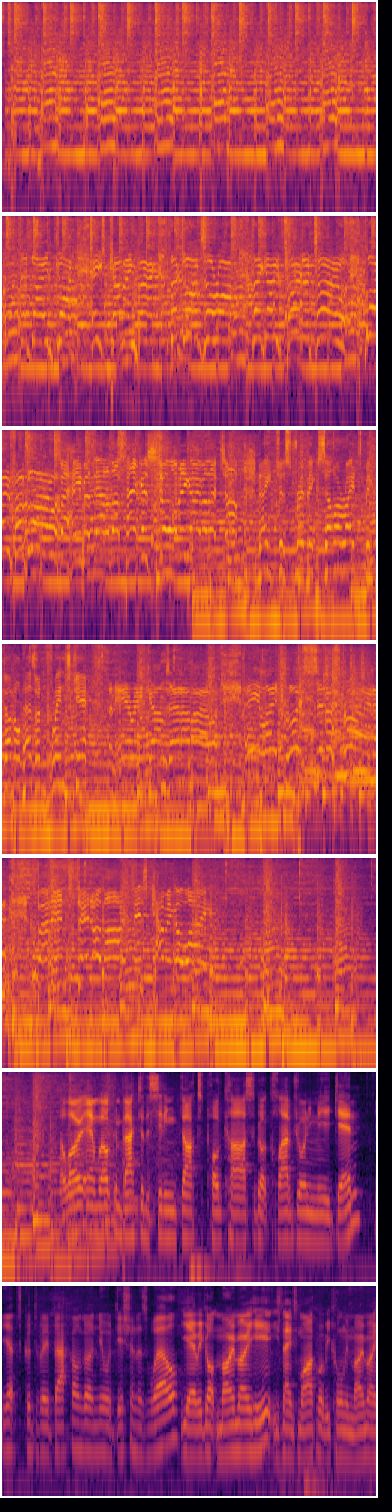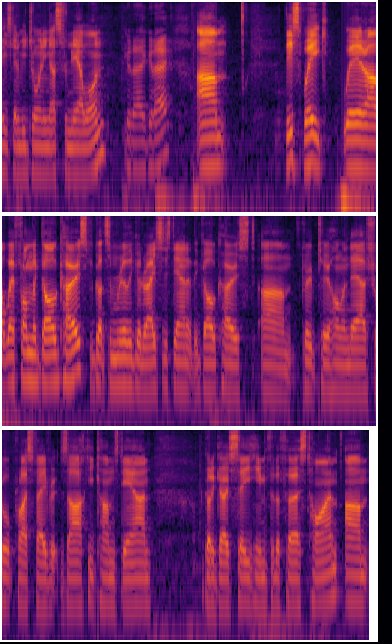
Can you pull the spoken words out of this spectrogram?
Dave Gott. He's coming back. The gloves are off. They go toe to toe, blow for blow. Behemoth out of the pack is storming over the top. Nature Strip accelerates. McDonald hasn't flinched yet. And here he comes, Anamoe. He let loose in a stride. But instead of Oath is coming away. And welcome back to the Sitting Ducks podcast. We've got Clav joining me again. Yep, it's good to be back on. Got a new addition as well. Yeah, we got Momo here. His name's Michael, but we call him Momo. He's going to be joining us from now on. good G'day, g'day. Um, this week we're uh, we're from the Gold Coast. We've got some really good races down at the Gold Coast. Um, Group Two Hollindale short price favourite Zaaki comes down. We've got to go see him for the first time. Um,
